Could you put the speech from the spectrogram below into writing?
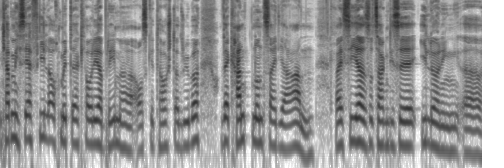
ich habe mich sehr viel auch mit der Claudia Bremer ausgetauscht darüber und wir kannten uns seit Jahren, weil sie ja sozusagen diese E-Learning äh,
